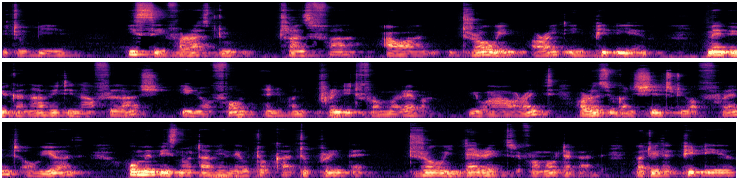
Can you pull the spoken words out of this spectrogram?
it will be easy for us to transfer our drawing all right in pdf maybe you can have it in a flash in your phone and you can print it from wherever you are right or else you can share it to your friend or yours or maybe it's not having the AutoCAD to print the drawing directly from AutoCAD but with the PDF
